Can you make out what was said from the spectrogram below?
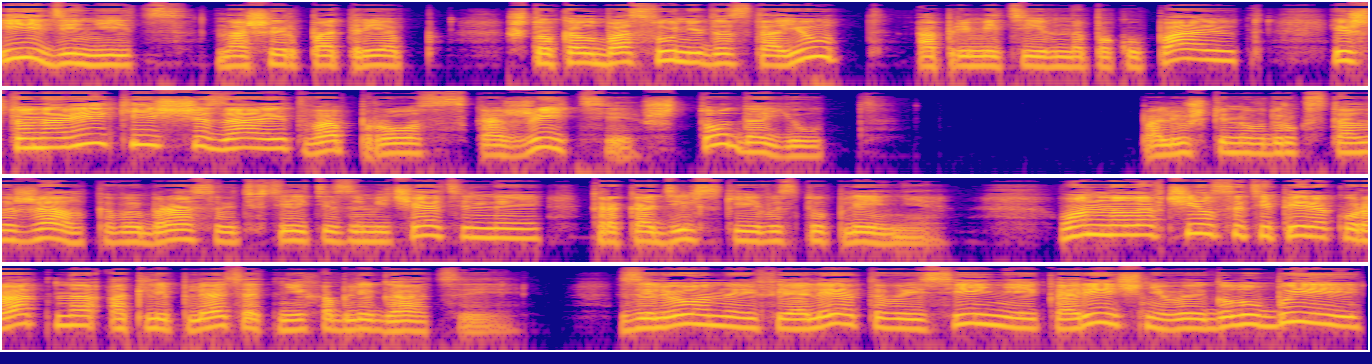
и единиц на ширпотреб, что колбасу не достают, а примитивно покупают, и что навеки исчезает вопрос «Скажите, что дают?» Полюшкину вдруг стало жалко выбрасывать все эти замечательные крокодильские выступления. Он наловчился теперь аккуратно отлеплять от них облигации. Зеленые, фиолетовые, синие, коричневые, голубые,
